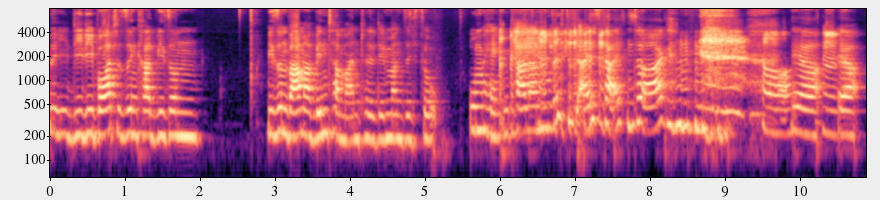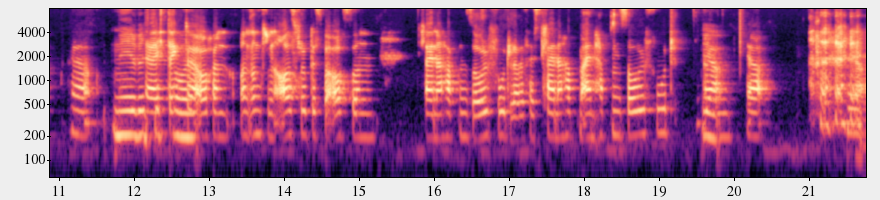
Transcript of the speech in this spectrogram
die, die, die Worte sind gerade wie so ein wie so ein warmer Wintermantel, den man sich so umhängen kann an einem richtig eiskalten Tag. oh. Ja, hm. ja. Ja. Nee, richtig. Ja, ich denke da auch an, an unseren Ausflug, das war auch so ein kleiner Happen Soul Food oder was heißt kleiner Happen, ein Happen Soul Food. Ja. Ähm, ja. ja,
